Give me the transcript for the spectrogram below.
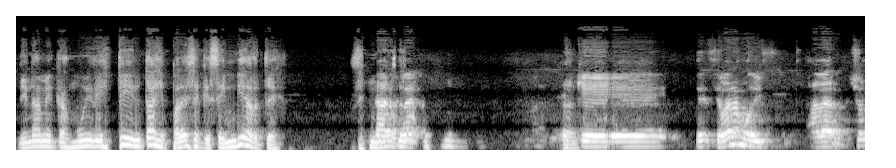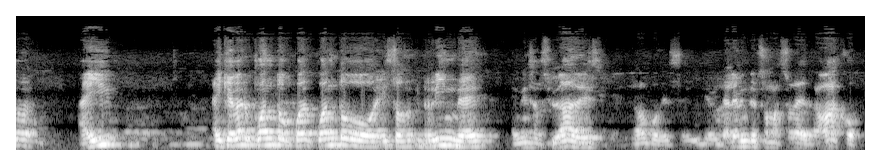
dinámicas muy distintas y parece que se invierte. claro, Es que se van a modificar a ver, yo no, ahí hay que ver cuánto, cuánto eso rinde en esas ciudades, ¿no? porque inevitablemente son más horas de trabajo.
